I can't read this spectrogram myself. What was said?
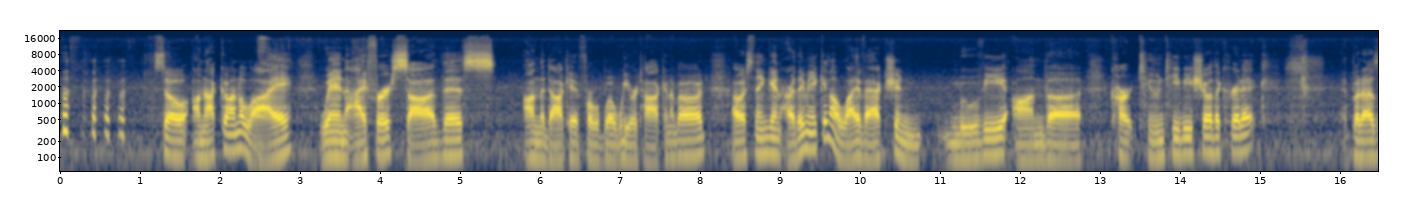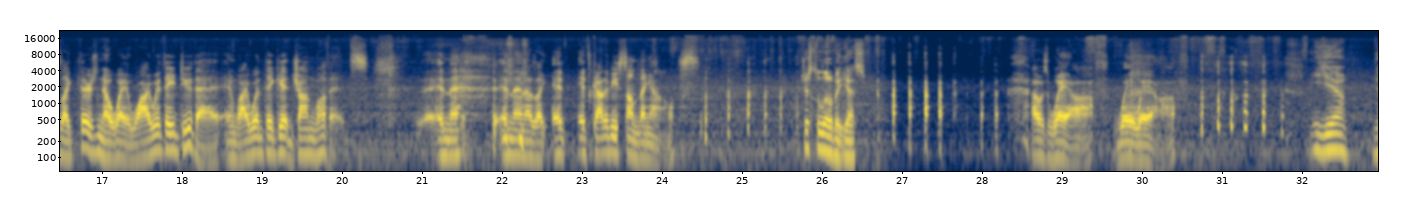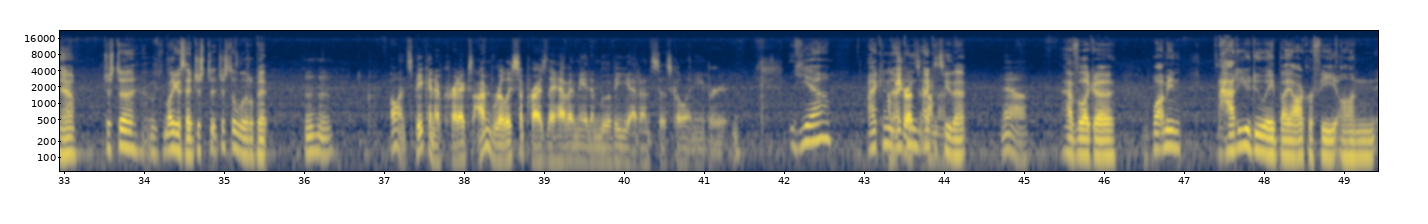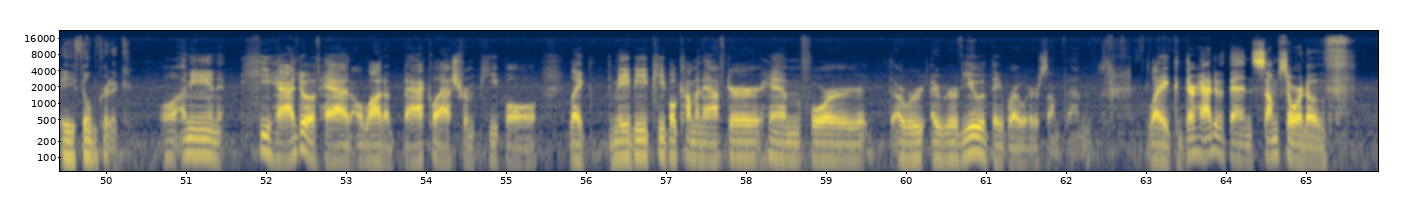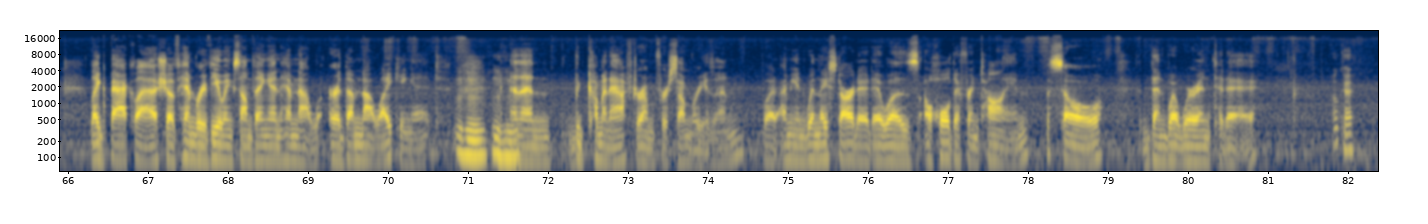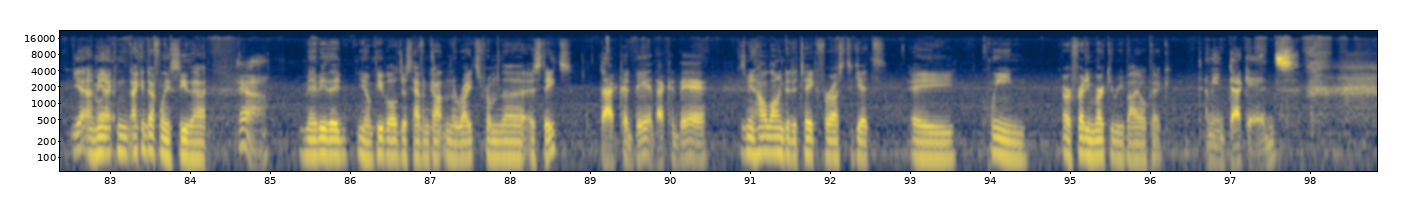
so I'm not gonna lie. When I first saw this on the docket for what we were talking about, I was thinking, are they making a live action movie on the cartoon TV show The Critic? But I was like, there's no way. Why would they do that? And why wouldn't they get Jon Lovitz? And then, and then I was like, it, it's got to be something else. Just a little bit, yes. I was way off, way way off. Yeah, yeah. Just a like I said, just a, just a little bit. Mm-hmm. Oh, and speaking of critics, I'm really surprised they haven't made a movie yet on Siskel and Ebert. Yeah, I can I'm I sure can I can see that. Yeah. Have like a, well, I mean, how do you do a biography on a film critic? Well, I mean, he had to have had a lot of backlash from people, like maybe people coming after him for a, re- a review they wrote or something. Like there had to have been some sort of like backlash of him reviewing something and him not or them not liking it, Mm-hmm, and then the- coming after him for some reason. But I mean, when they started, it was a whole different time. So than what we're in today. Okay. Yeah, I mean, I can I can definitely see that. Yeah. Maybe they, you know, people just haven't gotten the rights from the estates. That could be. That could be. Because I mean, how long did it take for us to get a Queen or Freddie Mercury biopic? I mean, decades.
